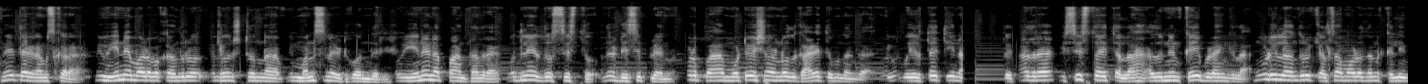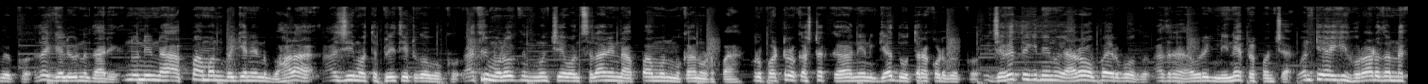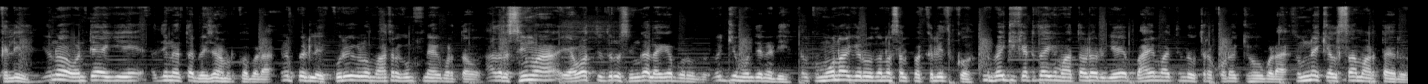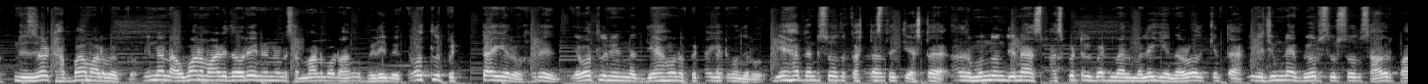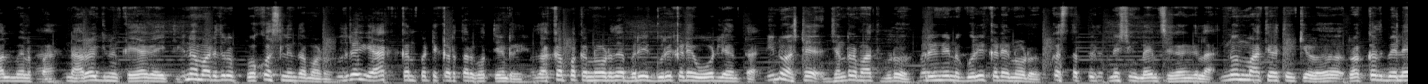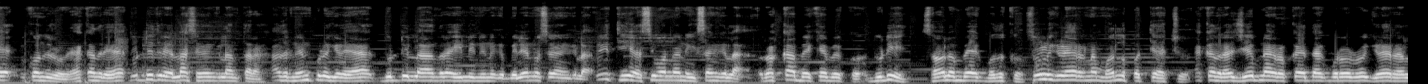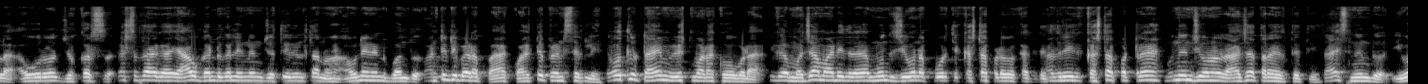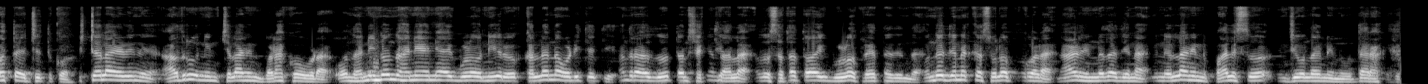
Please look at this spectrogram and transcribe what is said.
ಸ್ನೇಹಿತರೆ, ನಮಸ್ಕಾರ. ನೀವು ಏನೇ ಮಾಡ್ಬೇಕಂದ್ರು ಕೆಲವೊಂದಿಷ್ಟನ್ನ ನಿಮ್ ಮನಸ್ಸನ್ನ ಇಟ್ಕೊಂಡಿರಿ. ಏನೇನಪ್ಪ ಅಂತಂದ್ರೆ, ಮೊದಲನೇದು ಶಿಸ್ತು, ಅಂದ್ರೆ ಡಿಸಿಪ್ಲಿನ್ ನೋಡಪ್ಪ ಮೋಟಿವೇಶನ್ ಅನ್ನೋದು ಗಾಡಿ ತುಂಬದಂಗ. ಇರ್ತೈತಿ ಇರ್ತೈತಿ. ಆದ್ರೆ ಈ ಶಿಸ್ತು ಐತಲ್ಲ, ಅದು ನಿನ್ ಕೈ ಬಿಡಂಗಿಲ್ಲ. ಮೂಡಿಲ್ಲ ಅಂದ್ರೂ ಕೆಲಸ ಮಾಡೋದನ್ನ ಕಲಿಬೇಕು. ಅದೇ ಗೆಲುವಿನ ದಾರಿ. ಇನ್ನು ನಿನ್ನ ಅಪ್ಪ ಅಮ್ಮನ ಬಗ್ಗೆ ನೀನು ಬಹಳ ಕಾಜಿ ಮತ್ತೆ ಪ್ರೀತಿ ಇಟ್ಕೋಬೇಕು. ರಾತ್ರಿ ಮಲಗೋಕ್ಕಿಂತ ಮುಂಚೆ ಒಂದ್ಸಲ ನಿನ್ನ ಅಪ್ಪ ಅಮ್ಮನ ಮುಖ ನೋಡಪ್ಪ. ಅವ್ರು ಪಟ್ಟಿರೋ ಕಷ್ಟಕ್ಕ ನೀನ್ ಗೆದ್ದು ಉತ್ತರ ಕೊಡಬೇಕು. ಈ ಜಗತ್ತಿಗೆ ನೀನು ಯಾರೋ ಒಬ್ಬ ಇರ್ಬೋದು, ಆದ್ರೆ ಅವ್ರಿಗೆ ನೀನೇ ಪ್ರಪಂಚ. ಒಂಟಿಯಾಗಿ ಹೋರಾಡೋದನ್ನ ಕಲಿ. ಏನೋ ಒಂಟಿಯಾಗಿ ಅದಿನಂತ ಬೇಜಾರ್ ಮಾಡ್ಕೋಬೇಡ. ನೆನಪಿರ್ಲಿ, ಕುರಿಗಳು ಮಾತ್ರ ಗುಂಪಿನಾಗ ಬರ್ತಾವ. ಆದ್ರೆ ಸಿಂಹ ಯಾವತ್ತಿದ್ರು ಸಿಂಗಲ್ ಆಗೇ ಬರುದು. ಬಗ್ಗೆ ಮುಂದೆ ನಡಿ. ಸ್ವಲ್ಪ ಮೌನ ಆಗಿರುವುದನ್ನ ಸ್ವಲ್ಪ ಕಲಿತ್ಕೋ. ಬಗ್ಗೆ ಕೆಟ್ಟದಾಗಿ ಮಾತಾಡೋರಿಗೆ ಬಾಯಿ ಮಾತಿಂದ ಉತ್ತರ ಕೊಡೋಕೆ ಹೋಗ್ಬೇಡ. ಸುಮ್ನೆ ಕೆಲಸ ಮಾಡ್ತಾ ಇರು. ರಿಸಲ್ಟ್ ಹಬ್ಬ ಮಾಡ್ಬೇಕು. ನಿನ್ನನ್ನು ಅವಮಾನ ಮಾಡಿದವರೇ ನಿನ್ನನ್ನು ಸನ್ಮಾನ ಮಾಡೋ ಹಂಗ ಬೆಳಿಬೇಕು. ಯಾವತ್ಲು ಪಿಟ್ಟಾಗಿರು ಸರಿ ಯಾವತ್ಲು ನಿನ್ನ ದೇಹವನ್ನು ಪಿಟ್ಟಾಗಿ ಇಟ್ಕೊಂಡಿರು. ದೇಹ ದಂಡಿಸೋದು ಕಷ್ಟ ಅನ್ಸ್ತೈತಿ ಅಷ್ಟ. ಆದ್ರೆ ಮುಂದೊಂದ್ ದಿನ ಹಾಸ್ಪಿಟಲ್ ಬೆಡ್ ಮೇಲೆ ಮಲಗಿ ನಳೋದಕ್ಕಿಂತ ಈಗ ಜಿಮ್ನಾಗ ಬೇವ್ರು ಸುರ್ಸೋದು ಸಾವಿರ ಪಾಲ್ ಮೇಲಪ್ಪ. ನಿನ್ನ ಆರೋಗ್ಯ ನಿನ್ ಕೈಯಾಗ ಐತಿ. ಇನ್ನ ಮಾಡಿದ್ರು ಫೋಕಸ್ ಲಿಂದ ಮಾಡು. ಕುದುರೆಗೆ ಯಾಕೆ ಕಣ್ಪಟ್ಟಿ ಕಟ್ತಾರ ಗೊತ್ತೇನ್ರಿ? ಅದು ಅಕ್ಕಪಕ್ಕ ನೋಡದೆ ಬರೀ ಗುರಿ ಕಡೆ ಓಡ್ಲಿ ಅಂತ. ನೀನು ಅಷ್ಟೇ ಜನರ ಮಾತು ಬಿಡು. ಬರೀ ನಿನ್ನ ಗುರಿ ಕಡೆ ನೋಡು. ಫೋಕಸ್ ತಪ್ಪಿದ ಫಿನಿಶಿಂಗ್ ಲೈನ್ ಸಿಗಂಗಿಲ್ಲ. ಇನ್ನೊಂದ್ ಮಾತು ಹೇಳ್ತೀನಿ ಕೇಳು. ರೊಕ್ಕದ ಬೆಲೆ ತಿಳ್ಕೊಂಡಿರು ಯಾಕಂದ್ರೆ ದುಡ್ಡಿದ್ರೆ ಎಲ್ಲಾ ಸಿಗಂಗಿಲ್ಲ ಅಂತಾರ. ಆದ್ರೆ ನೆನ್ಪಿಡು ಗೆಳೆಯ, ದುಡ್ಡಿಲ್ಲ ಅಂದ್ರೆ ಇಲ್ಲಿ ನಿನಗೆ ಬೆಲೆನೂ ಸಿಗಂಗಿಲ್ಲ. ಪ್ರೀತಿ ಹಸಿವನ್ನ ನೀಗ್ಸಂಗಿಲ್ಲ. ರೊಕ್ಕ ಬೇಕೇ ಬೇಕು. ದುಡಿ, ಸ್ವಾವಲಂಬಿಯಾಗಿ ಬದುಕು. ಸುಳ್ಳು ಗೆಳೆಯರನ್ನ ಮೊದಲು ಪತ್ತೆ ಹಚ್ಚು. ಯಾಕಂದ್ರೆ ಜೇಬ್ನಾಗ ರೊಕ್ಕ ಇದ್ದಾಗ ಬರೋರು ಗೆಳೆಯರಲ್ಲ, ಅವರು ಜೋಕರ್ಸ್. ಕಷ್ಟದಾಗ ಯಾವ ಗಂಡುಗಲ್ಲಿ ನಿನ್ ಜೊತೆ ನಿಲ್ತಾನೋ ಅವನೇ ನಿನ್ ಬಂದು ಕ್ವಾಂಟಿಟಿ ಬೇಡಪ್ಪ, ಕ್ವಾಲಿಟಿ ಫ್ರೆಂಡ್ಸ್ ಇರ್ಲಿ. ಯಾವತ್ತು ಟೈಮ್ ವೇಸ್ಟ್ ಮಾಡಕ್ ಹೋಗ್ಬೇಡ. ಈಗ ಮಜಾ ಮಾಡಿದ್ರೆ ಮುಂದ್ ಜೀವನ ಪೂರ್ತಿ ಕಷ್ಟ ಪಡ್ಬೇಕಾಗ್ತದೆ ಆದ್ರೆ ಈಗ ಕಷ್ಟ ಪಟ್ರೆ ಮುಂದಿನ ಜೀವನ ರಾಜ ತರ ಇರ್ತೈತಿ. ಸಾಯ್ಸ್ ನಿಂದು, ಇವತ್ತ ಹೆಚ್ಚಿತ್ಕೋ ಇಷ್ಟೆಲ್ಲ ಹೇಳಿನಿ, ಆದ್ರೂ ನಿನ್ ಚಲ ನಿನ್ ಬಡಕ್ ಹೋಗ್ಬೇಡ. ಒಂದ್ ಹನಿ ಇನ್ನೊಂದು ಹನಿ ಹನಿ ಆಗಿ ಬೀಳೋ ನೀರು ಕಲ್ಲನ್ನ ಹೊಡಿತೈತಿ. ಅಂದ್ರ ಅದು ತನ್ನ ಶಕ್ತಿ ಅಲ್ಲ, ಅದು ಸತತವಾಗಿ ಬೀಳೋ ಪ್ರಯತ್ನದಿಂದ. ಒಂದೇ ದಿನಕ್ಕೆ ಸುಲಭ ಬೇಡ. ನಾಳೆ ನಿನ್ನದ ದಿನ. ಇವನ್ನೆಲ್ಲ ನಿನ್ ಪಾಲಿಸು ಜೀವನದಾಗ ನಿನ್ ಉದ್ಧಾರ ಆಗ್ತೈತಿ.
